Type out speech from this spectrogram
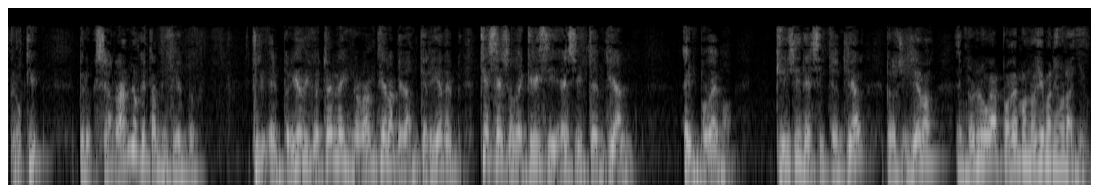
Pero que pero sabrán lo que están diciendo. El periódico, esto es la ignorancia, la pedantería del... ¿Qué es eso de crisis existencial en Podemos? Crisis existencial, pero si lleva, en primer lugar, Podemos no lleva ni un año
